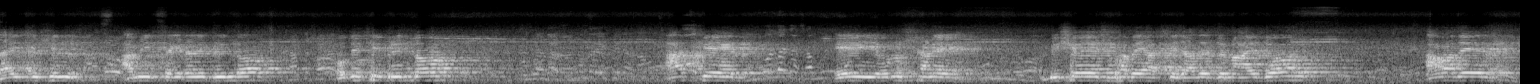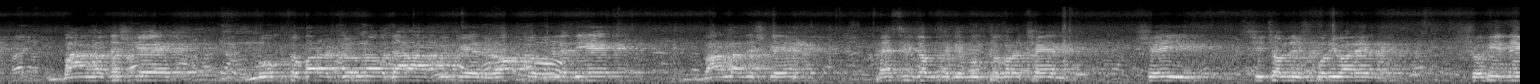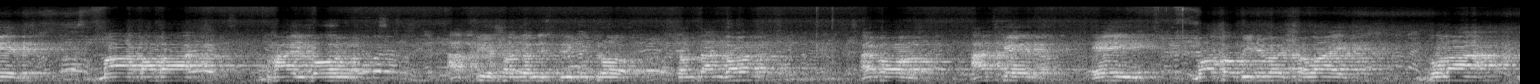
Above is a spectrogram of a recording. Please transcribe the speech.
দায়িত্বশীল আমি সেক্রেটারি বৃন্দ, অতিথি বৃন্দ, আজকের এই অনুষ্ঠানে বিশেষভাবে আজকে যাদের জন্য আয়োজন, আমাদের বাংলাদেশকে মুক্ত করার জন্য যারা বুকের রক্ত ঢেলে দিয়ে বাংলাদেশকে ফ্যাসিজম থেকে মুক্ত করেছেন, সেই ছিচল্লিশ পরিবারের শহীদের মা, বাবা, ভাই, বোন, আত্মীয় স্বজন, স্ত্রী, পুত্র, সন্তানগণ এবং আজকের এই মত বিনিময় সভায় ভোলা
